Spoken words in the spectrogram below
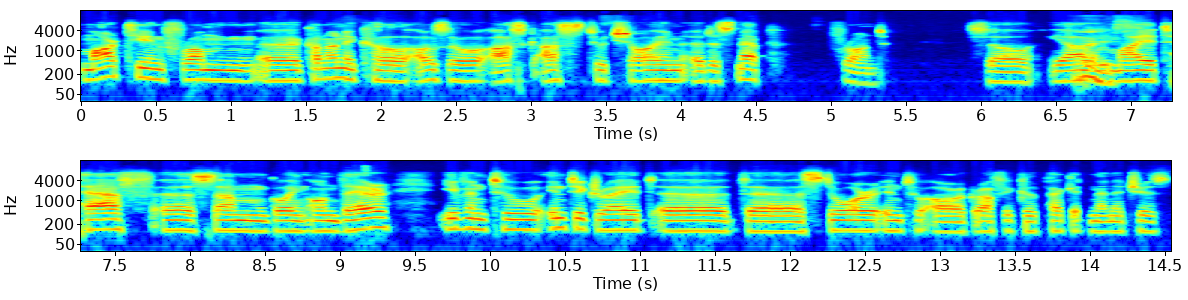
Martin from uh, Canonical also asked us to join uh, the Snap front. So yeah, we might have uh, some going on there, even to integrate uh, the store into our graphical packet managers.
